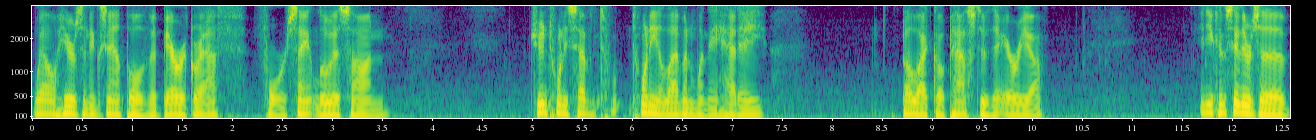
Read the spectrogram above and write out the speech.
Well, here's an example of a barograph for St. Louis on June 27, 2011, when they had a bow echo pass through the area. And you can see there's a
